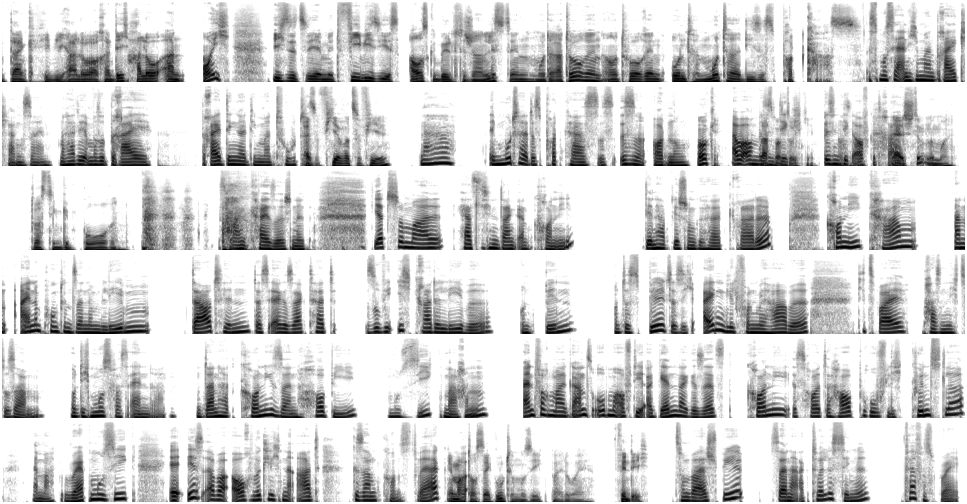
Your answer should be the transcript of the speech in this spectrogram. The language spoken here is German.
Danke, Phoebe. Hallo auch an dich. Hallo an euch. Ich sitze hier mit Phoebe. Sie ist ausgebildete Journalistin, Moderatorin, Autorin und Mutter dieses Podcasts. Es muss ja eigentlich immer ein Dreiklang sein. Man hat ja immer so drei, drei Dinge, die man tut. Also vier war zu viel. Na, Mutter des Podcasts ist, ist in Ordnung. Okay. Aber auch ein bisschen dick. durchgehen. Bisschen Also, dick aufgetragen. Ja, stimmt nun mal. Du hast ihn geboren. Das war ein Kaiserschnitt. Jetzt schon mal herzlichen Dank an Conny. Den habt ihr schon gehört gerade. Conny kam an einem Punkt in seinem Leben dorthin, dass er gesagt hat, so wie ich gerade lebe und bin und das Bild, das ich eigentlich von mir habe, die zwei passen nicht zusammen und ich muss was ändern. Und dann hat Conny sein Hobby, Musik machen, einfach mal ganz oben auf die Agenda gesetzt. Conny ist heute hauptberuflich Künstler, er macht Rapmusik, er ist aber auch wirklich eine Art Gesamtkunstwerk. Er macht auch sehr gute Musik, by the way. Finde ich. Zum Beispiel seine aktuelle Single Pfefferspray.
